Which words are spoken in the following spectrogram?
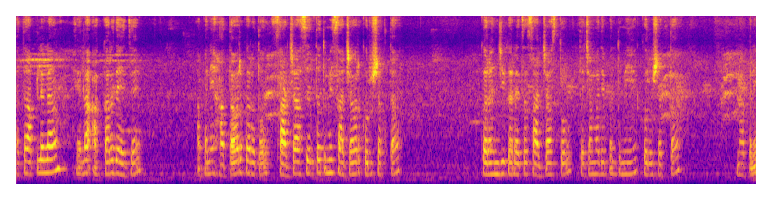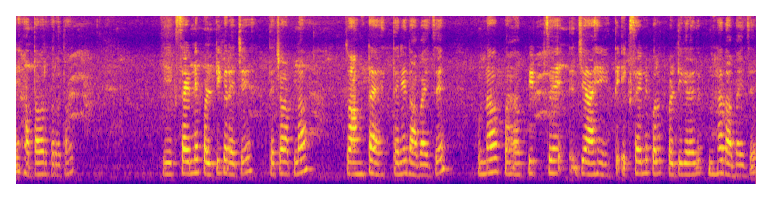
आता आपल्याला ह्याला आकार द्यायचा आहे. आपण हे हातावर करत आहोत. साचा असेल तर तुम्ही साच्यावर करू शकता. करंजी करायचा साचा असतो. त्याच्यामध्ये पण तुम्ही हे करू शकता. आणि आपण हे हातावर करत आहोत. एक साईडने पलटी करायचे. त्याच्यावर आपला जो अंगठा आहे त्याने दाबायचे. पुन्हा प पीठचे जे आहे ते एक साईडने परत पलटी करायचे. पुन्हा दाबायचे.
